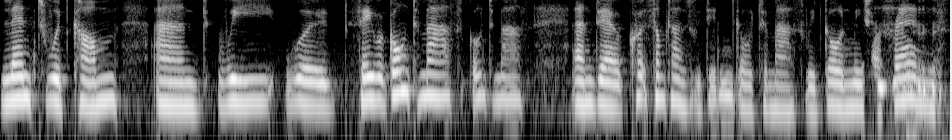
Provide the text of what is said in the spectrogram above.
Lent would come, and we would say, We're going to Mass, we're going to Mass. And uh, sometimes we didn't go to Mass, we'd go and meet our friends.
